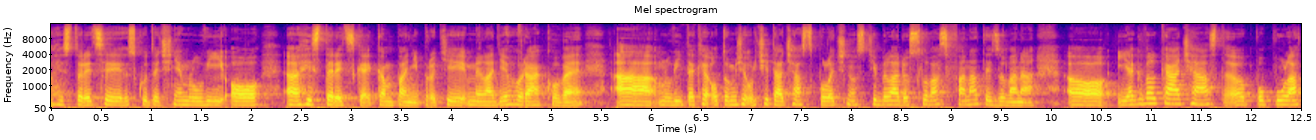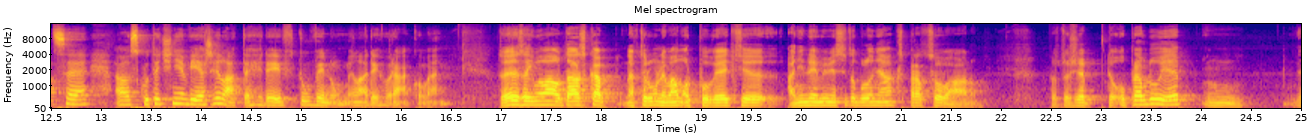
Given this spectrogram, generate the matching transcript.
Historici skutečně mluví o hysterické kampani proti Miladě Horákové a mluví také o tom, že určitá část společnosti byla doslova sfanatizovaná. Jak velká část populace skutečně věřila tehdy v tu vinu Milady Horákové? To je zajímavá otázka, na kterou nemám odpověď. Ani nevím, jestli to bylo nějak zpracováno. Protože to opravdu je mm, eh,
